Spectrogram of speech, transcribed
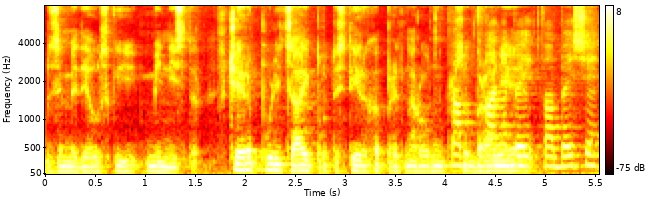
земеделски министр. Вчера полицаи протестираха пред Народното това, събрание. Това, бе, това беше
